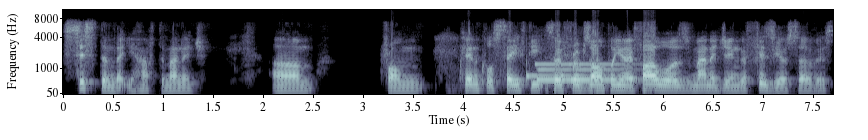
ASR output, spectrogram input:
system that you have to manage. Um, from clinical safety. So, for example, you know, if I was managing a physio service,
